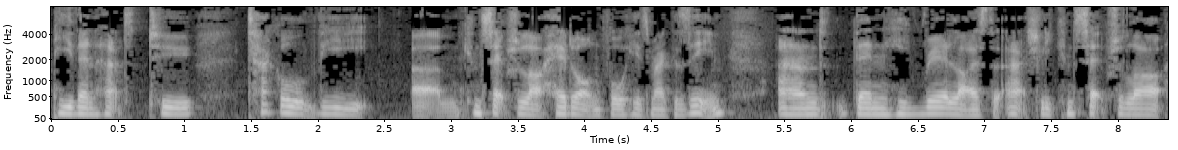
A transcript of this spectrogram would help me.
he then had to tackle the um, conceptual art head on for his magazine, and then he realised that actually conceptual art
